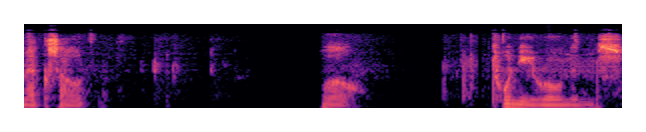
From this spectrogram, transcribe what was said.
Max out. Well 20 Ronins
